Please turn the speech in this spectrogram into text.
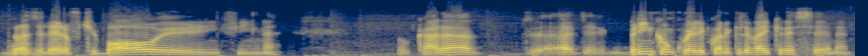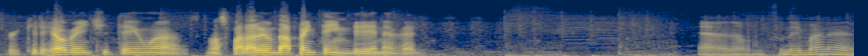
brasileiro, futebol, e, enfim, né? O cara brincam com ele quando que ele vai crescer, né? Porque ele realmente tem uma, umas paradas que não dá pra entender, né, velho? É, não. O Neymar é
